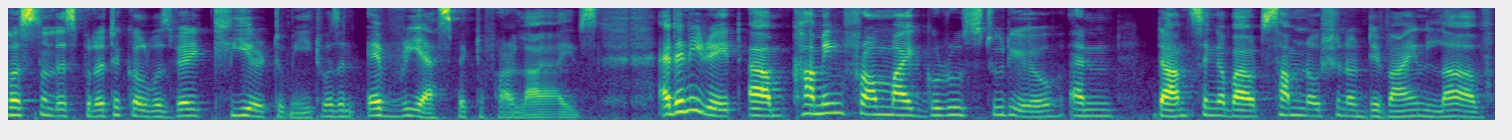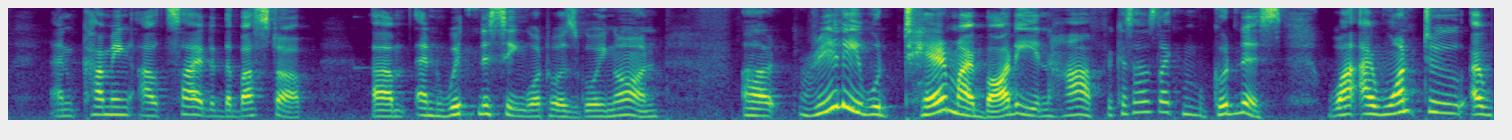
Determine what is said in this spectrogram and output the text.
personalist political was very clear to me. It was in every aspect of our lives. At any rate, um, coming from my guru studio and dancing about some notion of divine love and coming outside at the bus stop um, and witnessing what was going on, uh, really would tear my body in half because I was like, goodness, why I want to, I,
